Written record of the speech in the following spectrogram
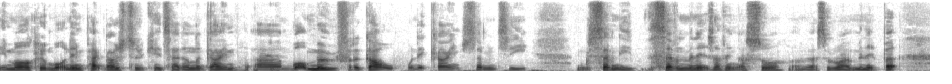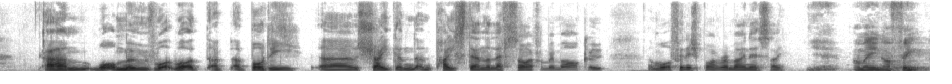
Emakhu, and what an impact those two kids had on the game. Um, what a move for the goal when it came. 70, 77 minutes, I think I saw. I don't know if that's the right minute, but um, what a move. What what a, a body uh, shake and, and pace down the left side from Emakhu, and what a finish by Romain Esse. yeah. I mean, I think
